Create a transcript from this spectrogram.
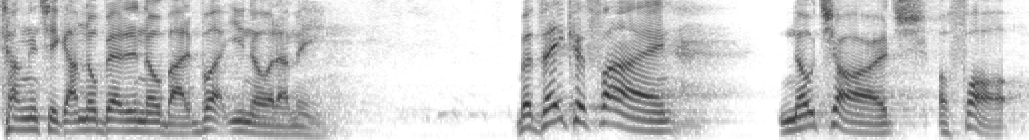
Tongue in cheek, I'm no better than nobody, but you know what I mean. But they could find no charge or fault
